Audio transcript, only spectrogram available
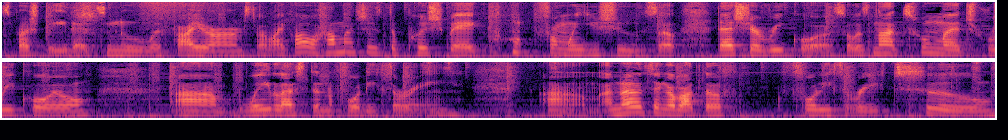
especially that's new with firearms, they're like, "Oh, how much is the pushback from when you shoot?" So that's your recoil. So it's not too much recoil. Um, way less than the 43. Um, another thing about the 43 too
